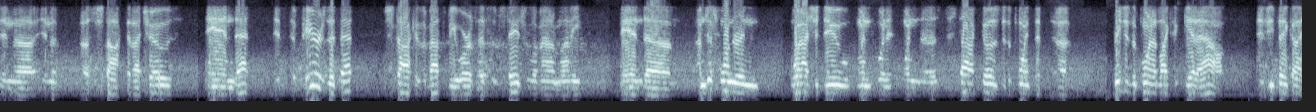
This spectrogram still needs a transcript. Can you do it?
in uh, in a, a stock that I chose, and that it appears that that stock is about to be worth a substantial amount of money, and uh, I'm just wondering what I should do when when it when the stock goes to the point that uh, reaches the point I'd like to get out. If you think I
